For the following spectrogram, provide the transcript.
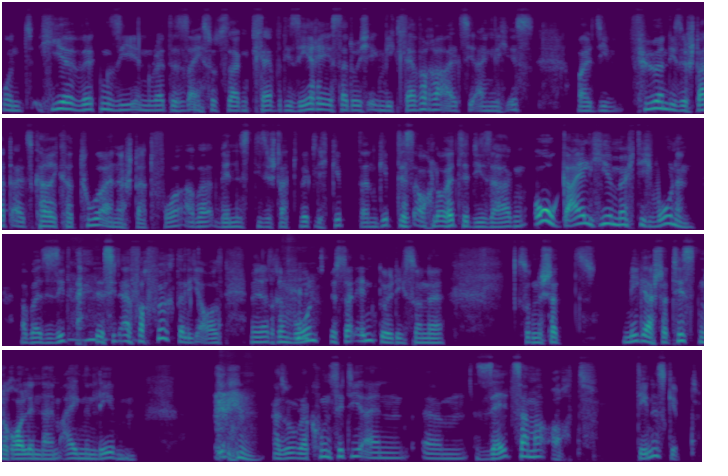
Und hier wirken sie in Red das ist eigentlich sozusagen clever die Serie ist dadurch irgendwie cleverer, als sie eigentlich ist, weil sie führen diese Stadt als Karikatur einer Stadt vor, aber wenn es diese Stadt wirklich gibt, dann gibt es auch Leute, die sagen: „Oh geil, hier möchte ich wohnen.“ Aber sie sieht es sieht einfach fürchterlich aus. Wenn du da drin wohnst, bist du halt endgültig so eine so 'ne Stat Mega-Statistenrolle in deinem eigenen Leben. Also, Raccoon City ein, ähm, seltsamer Ort, den es gibt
